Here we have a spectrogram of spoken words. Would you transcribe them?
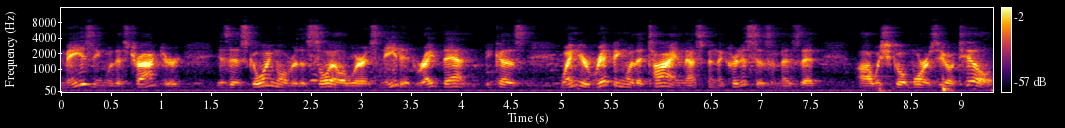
amazing with this tractor is it's going over the soil where it's needed right then. Because when you're ripping with a tine, that's been the criticism is that uh, we should go more zero till.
